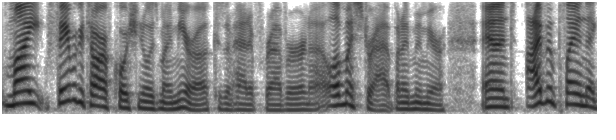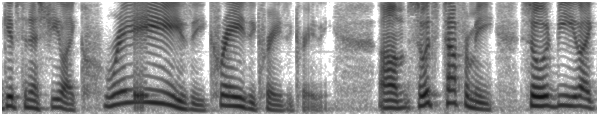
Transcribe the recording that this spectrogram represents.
my favorite guitar, of course, you know, is my Mira because I've had it forever, and I love my Strat, but I have my Mira, and I've been playing that Gibson SG like crazy, crazy, crazy, crazy. Um, so it's tough for me. So it'd be like,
